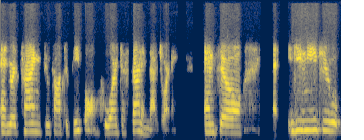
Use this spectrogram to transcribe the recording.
and you're trying to talk to people who are just starting that journey. And so eh, you need to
